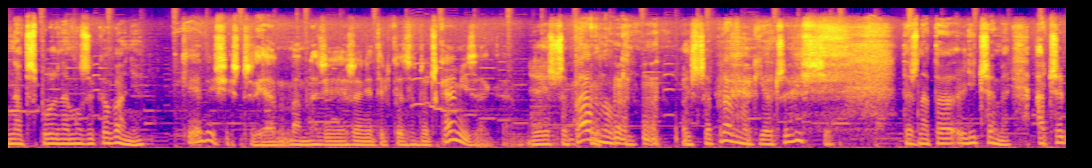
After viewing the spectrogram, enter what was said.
Na wspólne muzykowanie. Kiedyś jeszcze. Ja mam nadzieję, że nie tylko z wnuczkami zagram. Jeszcze prawnuki. Jeszcze prawnuki, oczywiście. Też na to liczymy. A czy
